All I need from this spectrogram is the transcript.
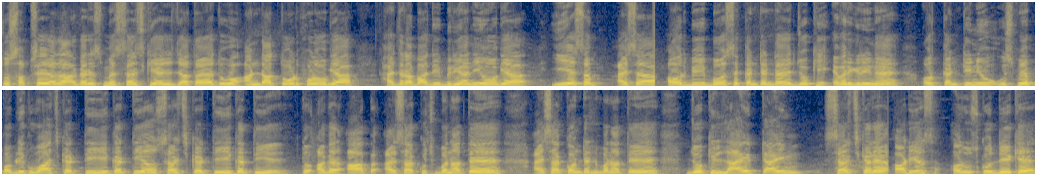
तो सबसे ज़्यादा अगर इसमें सर्च किया जाता है तो वो अंडा तोड़ फोड़ हो गया हैदराबादी बिरयानी हो गया। ये सब ऐसा और भी बहुत से कंटेंट है जो कि एवरग्रीन है और कंटिन्यू उसमें पब्लिक वॉच करती ही करती है और सर्च करती ही करती है। तो अगर आप ऐसा कुछ बनाते हैं, ऐसा कंटेंट बनाते हैं जो कि लाइफ टाइम सर्च करे ऑडियंस और उसको देखे,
